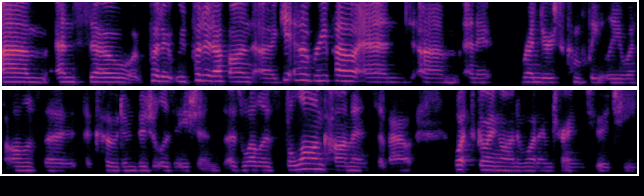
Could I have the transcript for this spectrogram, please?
Um, and so put it, we put it up on a GitHub repo and, um, and it renders completely with all of the, the code and visualizations as well as the long comments about what's going on and what I'm trying to achieve.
